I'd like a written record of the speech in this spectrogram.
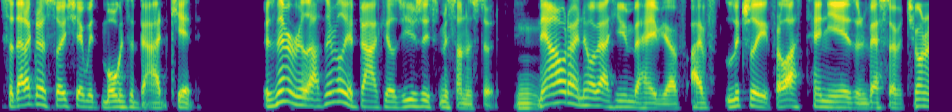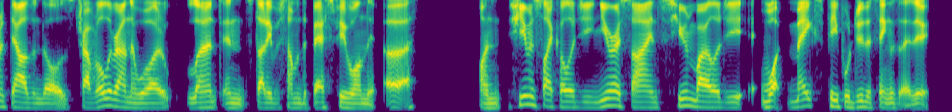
So that I got associated with Morgan's a bad kid. It was never really I was never really a bad kid. It was usually it's misunderstood. Mm. Now what I know about human behavior, I've, I've literally for the last 10 years invested over $200,000, traveled all around the world, learnt and studied with some of the best people on the earth on human psychology, neuroscience, human biology, what makes people do the things that they do.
